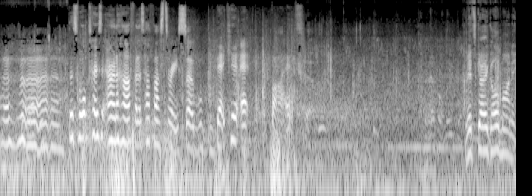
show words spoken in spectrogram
this walk takes an hour and a half, and it's half past three, so we'll be back here at five. Let's go gold mining.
